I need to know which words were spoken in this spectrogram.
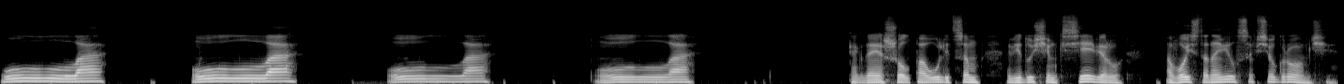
Улла, улла, улла, улла. Когда я шел по улицам, ведущим к северу, вой становился все громче.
